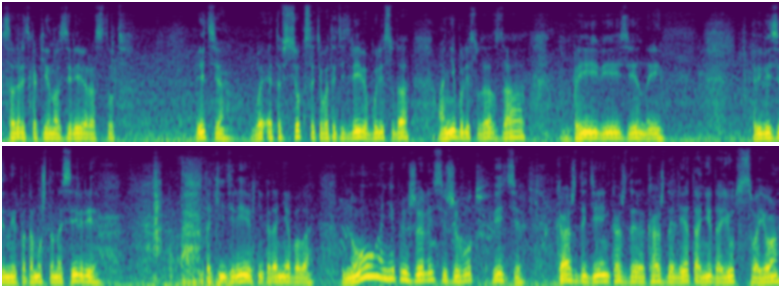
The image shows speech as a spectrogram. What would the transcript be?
Смотрите, какие у нас деревья растут. Видите, это все, кстати, вот эти деревья были сюда, они были сюда за привезены. Привезены, потому что на севере таких деревьев никогда не было. Но они прижились и живут, видите, каждый день, каждое, каждое лето они дают свое,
